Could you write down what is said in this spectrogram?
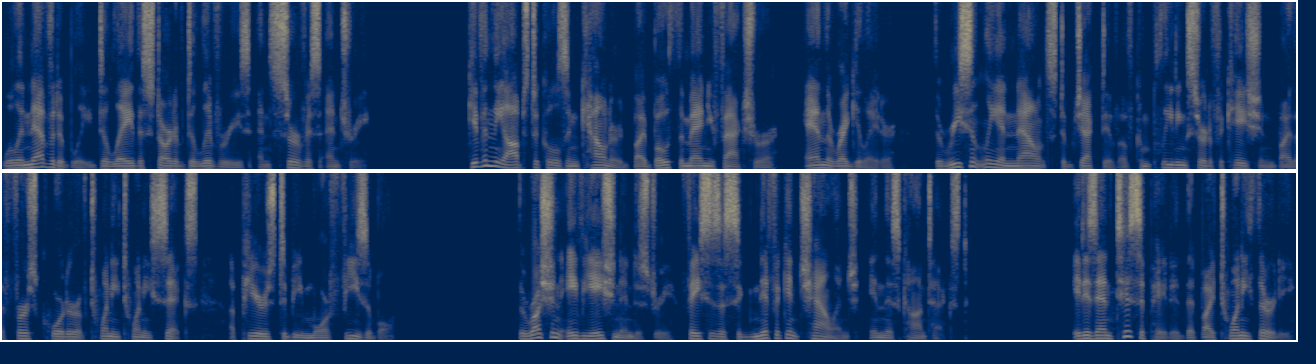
will inevitably delay the start of deliveries and service entry. Given the obstacles encountered by both the manufacturer and the regulator, the recently announced objective of completing certification by the first quarter of 2026 appears to be more feasible. The Russian aviation industry faces a significant challenge in this context. It is anticipated that by 2030,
